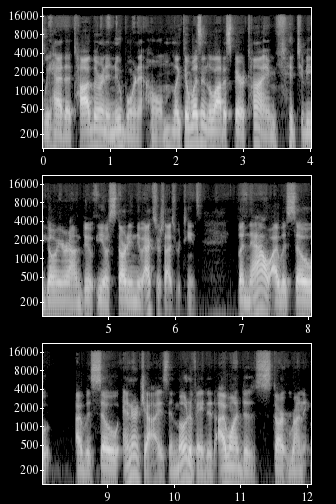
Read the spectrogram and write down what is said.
We had a toddler and a newborn at home. Like there wasn't a lot of spare time to, to be going around do you know starting new exercise routines. But now i was so i was so energized and motivated i wanted to start running.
